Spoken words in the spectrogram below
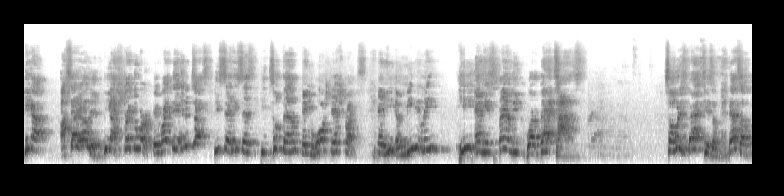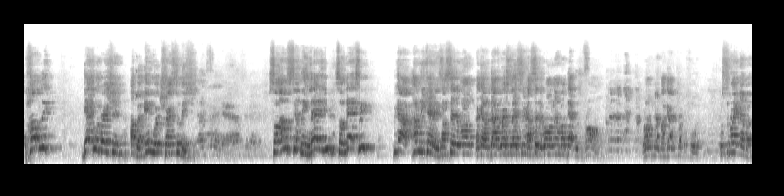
He got, I said it earlier, he got straight to work. And right there in the text, he said, he says, he took them and he washed their stripes. And he immediately, he and his family were baptized. So what is baptism? That's a public declaration of an inward transformation. So I'm simply letting you. So next week, we got how many candidates? I said it wrong. I got to digress last week. I said the wrong number. That was wrong. Wrong number. I got in trouble for it. What's the right number?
